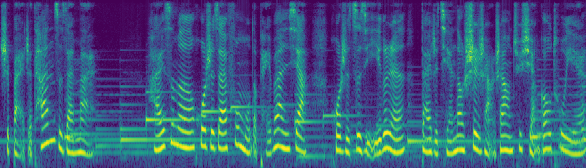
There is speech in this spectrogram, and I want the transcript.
是摆着摊子在卖。孩子们或是在父母的陪伴下，或是自己一个人带着钱到市场上去选购兔爷。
